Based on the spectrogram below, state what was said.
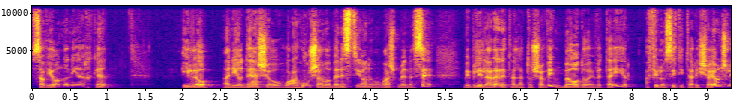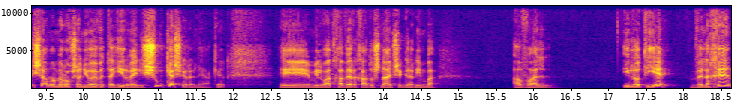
סביון נניח, כן? היא לא. אני יודע שהוא ההוא שם בנס ציונה ממש מנסה, מבלי לרדת על התושבים, מאוד אוהב את העיר, אפילו עשיתי את הרישיון שלי שם מרוב שאני אוהב את העיר ואין לי שום קשר אליה, כן? אה, מלבד חבר אחד או שניים שגרים בה, אבל היא לא תהיה. ולכן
